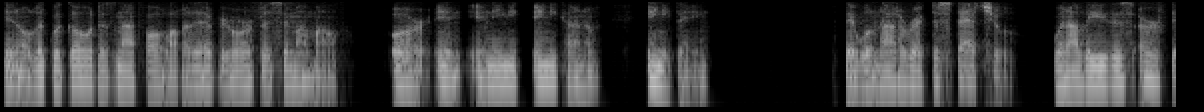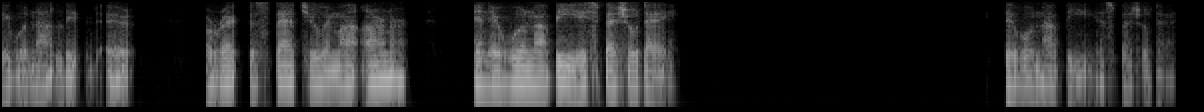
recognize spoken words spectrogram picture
You know, liquid gold does not fall out of every orifice in my mouth or in, in any any kind of anything. They will not erect a statue. When I leave this earth, they will not er, erect a statue in my honor, and there will not be a special day. There will not be a special day.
